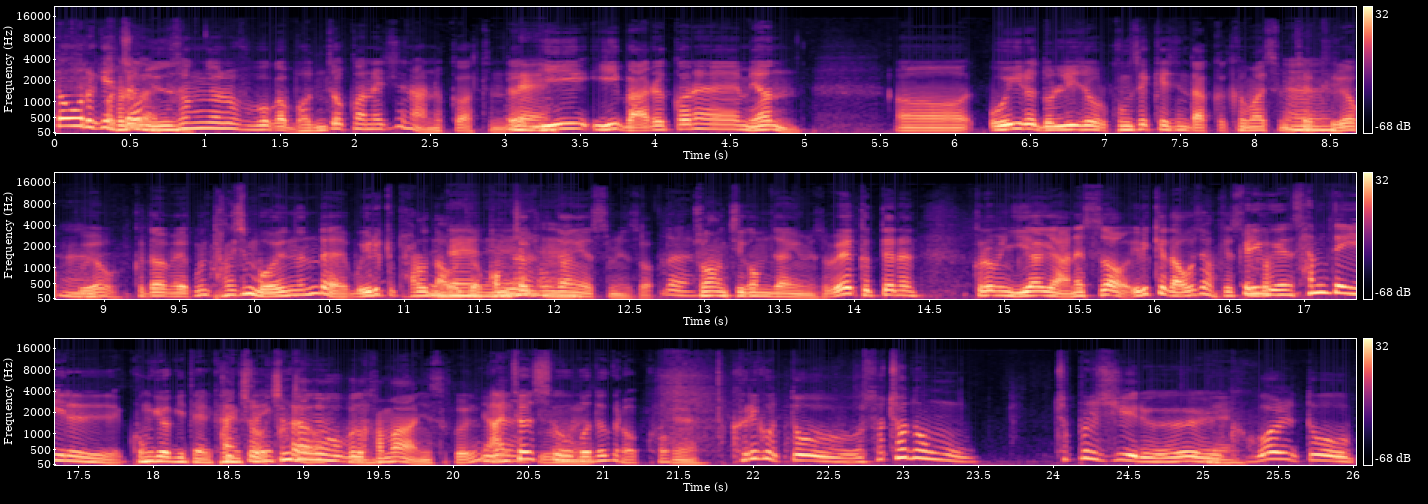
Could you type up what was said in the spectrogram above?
떠오르겠죠. 그럼 윤석열 후보가 먼저 꺼내지는 않을 것 같은데 네. 이, 이 말을 꺼내면 어, 오히려 논리적으로 궁색해진다. 아까 그 말씀 제가 음, 드렸고요. 음. 그 다음에, 그럼 당신 뭐 했는데? 뭐 이렇게 바로 나오죠. 네네. 검찰총장이었으면서. 네. 중앙지검장이면서. 왜 그때는 그러면 이야기 안 했어? 이렇게 나오지 않겠습니까? 그리고 3대1 공격이 될 가능성이 그렇죠. 심상정 후보도 음. 가만 안 있을 거예요. 안철수 네. 후보도 그렇고. 네. 그리고 또 서초동 촛불 시위를 네. 그걸 또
